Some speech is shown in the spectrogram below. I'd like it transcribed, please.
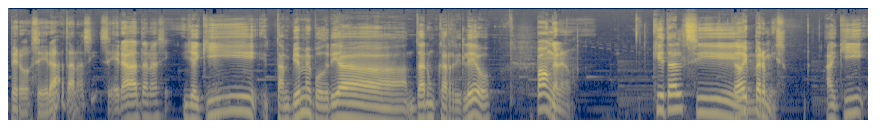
Pero ¿será tan así? ¿Será tan así? Y aquí también me podría dar un carrileo. Póngale no. ¿Qué tal si... Te doy permiso. Aquí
